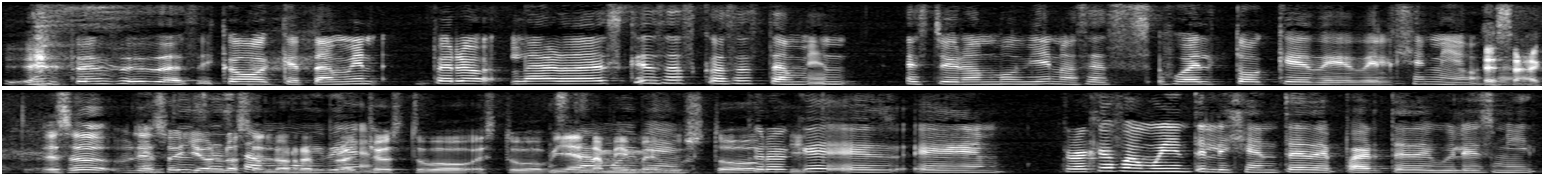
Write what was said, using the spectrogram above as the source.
Entonces, así como que también, pero la verdad es que esas cosas también estuvieron muy bien, o sea, fue el toque de, del genio. o sea, Exacto, eso, eso yo no se lo reprocho, bien. estuvo, estuvo bien, Está a mí me bien. gustó. Creo y- que es, eh, creo que fue muy inteligente de parte de Will Smith.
